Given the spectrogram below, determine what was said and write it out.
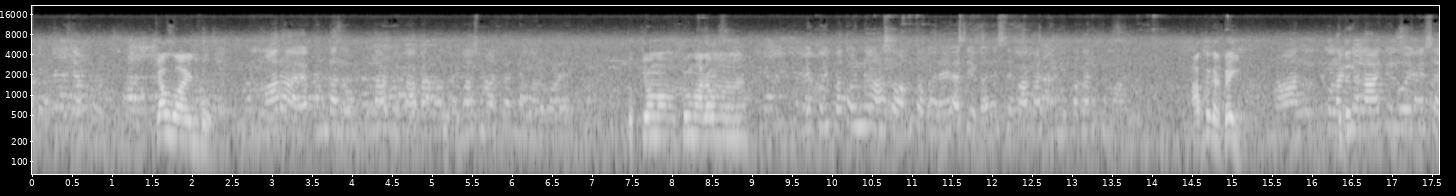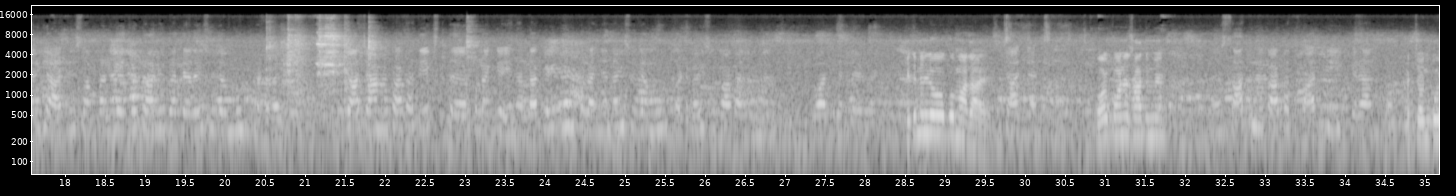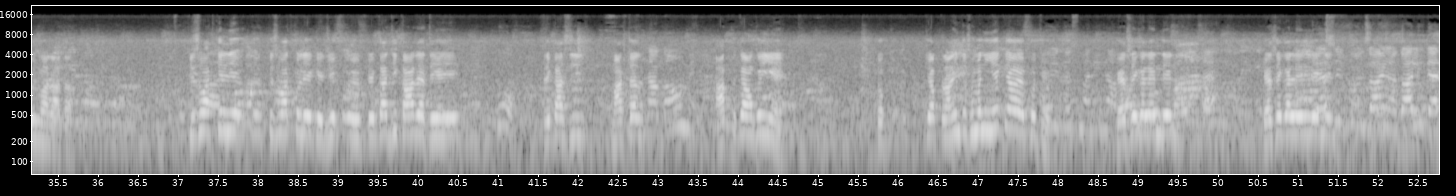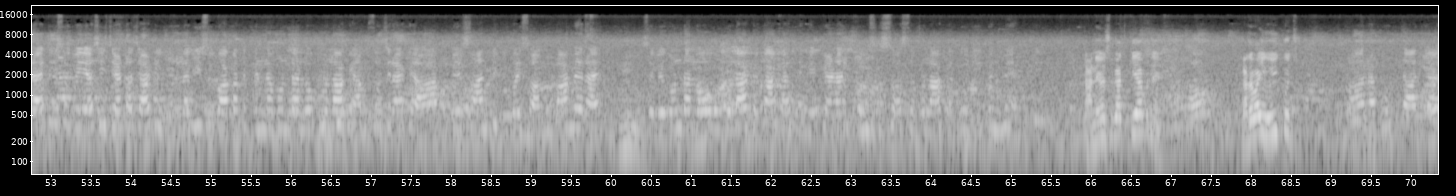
क्या हुआ है इनको? मारा है गुंडा लोग बुला के का कहता हूँ प्रकाश मास्टर ने मरवाया तो क्यों क्यों मारा उन्होंने? हमें कोई पता ही नहीं तो हम तो घरे हंसे घर से का कहते पकड़ के मारी आपके घर पे ही? लाए थे लोहे के सरिया आते सब पर लिए जो ट्राली बदले रही से जब मुँह फट गई। चाचा में का कहते एक ही ना लगे तीन कुलैया नहीं से जब मुँह फट गई सो का कहते ग्वालियर ले गए। कितने लोगों को मारा है? जने। और कौन है साथ में? साथ में का कहते भारती किरण अच्छा उनको भी मारा था। किस बात के लिए किस बात को लेके? जी प्रकाश जी कहाँ रहते हैं ये? तो प्रकाश जी मास्टर? गाँव में। आपके गाँव के ही हैं? तो क्या पुरानी दुश्मनी है क्या है कुछ ना पैसे का लेन देन है। पैसे का लेन देन गाली दे रहे थे सुबह ऐसी चेटा चाटी लगी सुबह का तो पिन्ना गुंडा लोग बुला के हम सोच रहे कि आप बे शांति भी वही हम बामे रहे। हम्म। सुबह गुंडा लोग बुला के का केड़ा पुलिस सौ बुला के दूरी में। थाने में शिकायत किया आपने? कार्रवाई हुई कुछ? डारिया।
